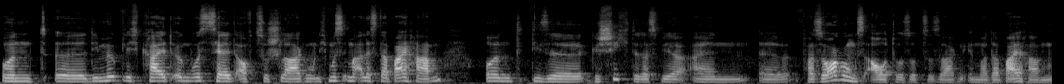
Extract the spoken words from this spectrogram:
Und äh, die Möglichkeit, irgendwo das Zelt aufzuschlagen. Und ich muss immer alles dabei haben. Und diese Geschichte, dass wir ein äh, Versorgungsauto sozusagen immer dabei haben,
